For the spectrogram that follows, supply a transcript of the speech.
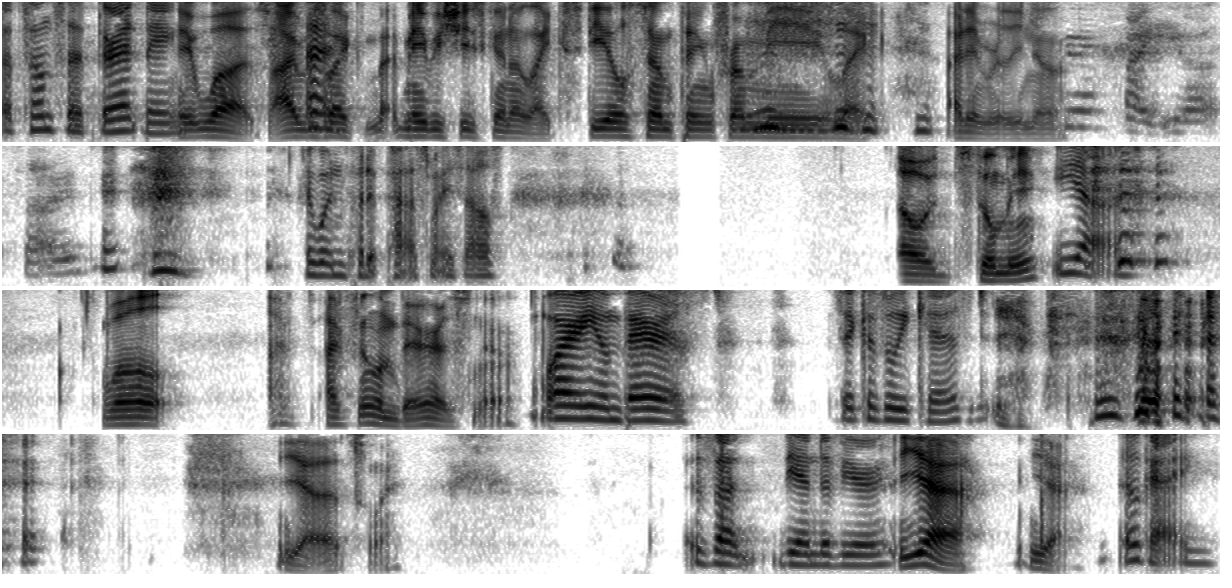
That sounds so threatening. It was. I was like, maybe she's going to like steal something from me. Like, I didn't really know. Gonna fight you outside. I wouldn't put it past myself. Oh, still me? Yeah. Well, I, I feel embarrassed now. Why are you embarrassed? Is it because we kissed? Yeah. Yeah, that's why. Is that the end of your? Yeah, yeah. Okay.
